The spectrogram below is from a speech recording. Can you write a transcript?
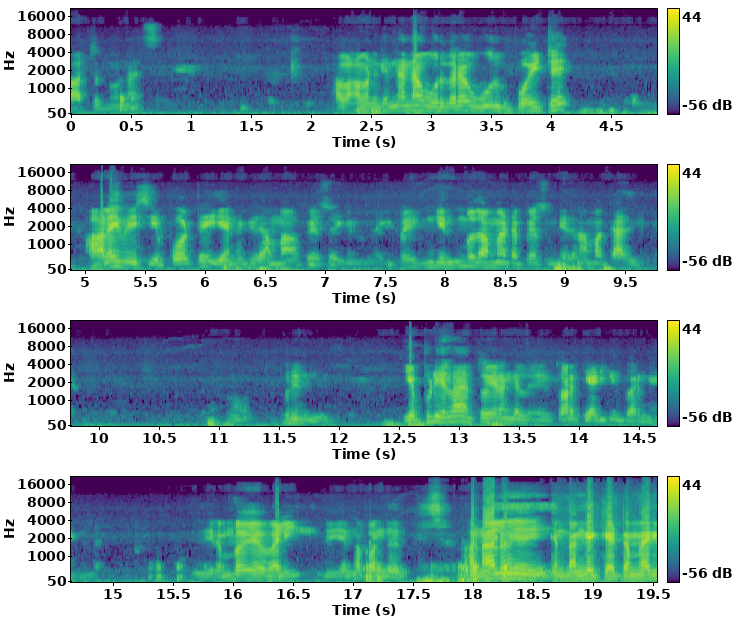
பார்த்துடணும்னு ஆசை. அவ அவனுக்கு என்னன்னா ஒரு தடவை ஊருக்கு போயிட்டு அலைபேசியை போட்டு எனக்கு அம்மாவை பேச வைக்கணும் இப்போ இங்க இருக்கும்போது அம்மாட்ட பேச முடியாது அம்மா காது கேட்காது. புரியுதுங்க. எப்படியெல்லாம் துயரங்கள் துரத்தி அடிக்குது பாருங்க எங்களை. இது ரொம்ப வலி இது என்ன பண்றது? ஆனாலும் என் தங்கை கேட்ட மாதிரி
